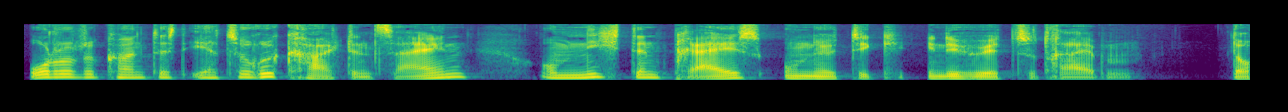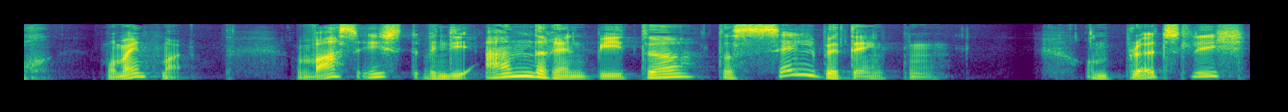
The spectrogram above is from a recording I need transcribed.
oder du könntest eher zurückhaltend sein, um nicht den Preis unnötig in die Höhe zu treiben. Doch, Moment mal, was ist, wenn die anderen Bieter dasselbe denken? Und plötzlich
